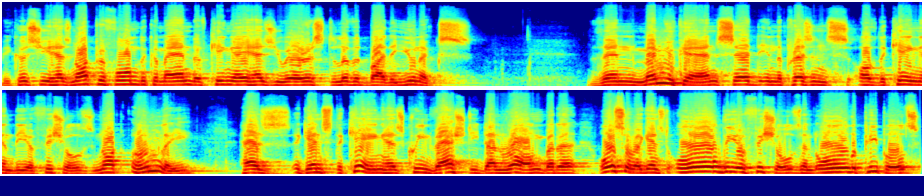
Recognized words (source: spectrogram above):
because she has not performed the command of King Ahasuerus delivered by the eunuchs. Then Memucan said in the presence of the king and the officials, Not only has against the king has Queen Vashti done wrong, but uh, also against all the officials and all the peoples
